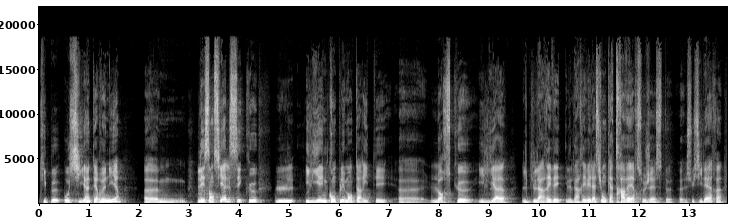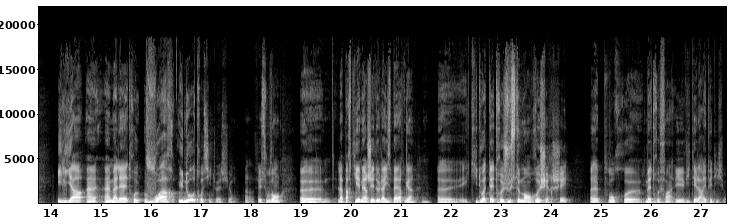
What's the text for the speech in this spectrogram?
qui peut aussi intervenir. Euh, l'essentiel, c'est que il y ait une complémentarité lorsque il y a la, révélation qu'à travers ce geste suicidaire, il y a un, mal-être, voire une autre situation. Hein. C'est souvent euh, la partie émergée de l'iceberg euh, qui doit être justement recherchée euh, pour mettre fin et éviter la répétition.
